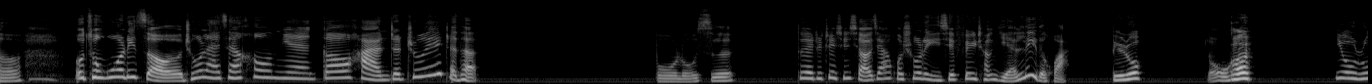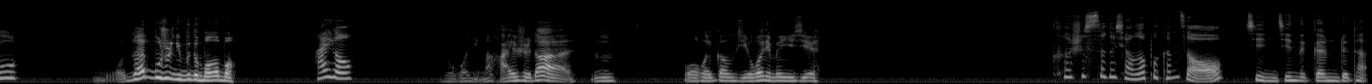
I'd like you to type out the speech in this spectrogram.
我从窝里走出来，在后面高喊着追着他。布鲁斯对着这群小家伙说了一些非常严厉的话，比如“走开”，又如“我才不是你们的妈妈”，还有“如果你们还是蛋，嗯。”我会更喜欢你们一些。可是四个小鹅不肯走，紧紧的跟着他。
